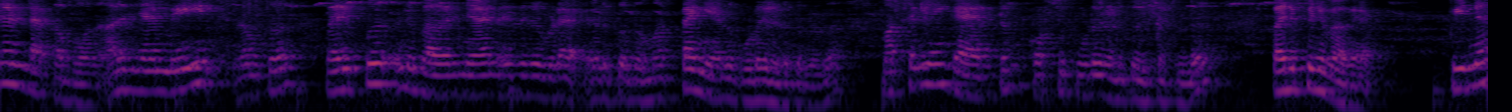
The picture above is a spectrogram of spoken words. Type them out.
ഞാൻ ഉണ്ടാക്കാൻ പോകുന്നത്. അതിന് ഞാൻ മെയിൻ നമുക്ക് പരിപ്പിന് പകരം ഞാൻ ഇതിലിവിടെ എടുക്കുന്നു. മത്തങ്ങയാണ് കൂടുതൽ എടുക്കുന്നത്. മത്തങ്ങയും ക്യാരറ്റും കുറച്ച് കൂടുതൽ എടുത്ത് വെച്ചിട്ടുണ്ട്. പരിപ്പിന് പകരം. പിന്നെ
